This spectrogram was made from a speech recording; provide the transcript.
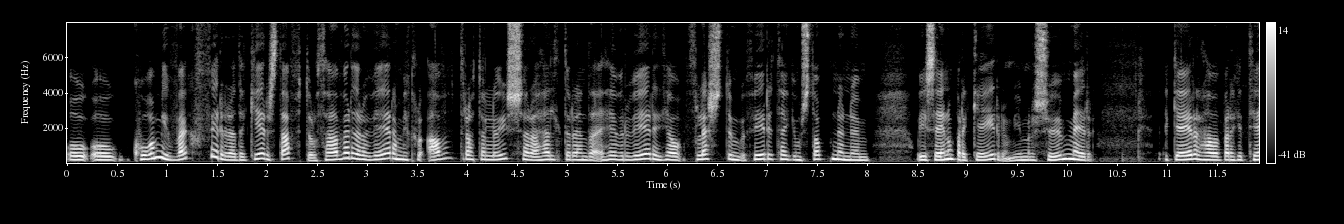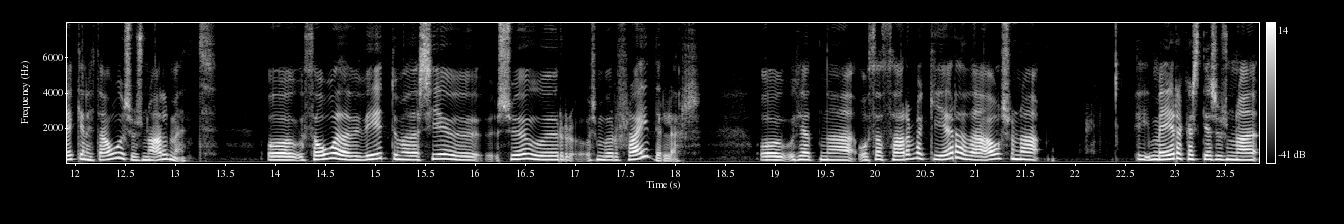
og komi veg fyrir að þetta gerist aftur og það verður að vera miklu afdráttalauðsara heldur en það hefur verið hjá flestum fyrirtækjum, stopnunum og ég segi nú bara geirum, ég meina sömur geirar hafa bara ekki tekin eitt á þessu svona almennt og þó að við vitum að það séu sögur sem voru fræðilegar og hérna og það þarf að gera það á svona meira kannski þessu svona,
